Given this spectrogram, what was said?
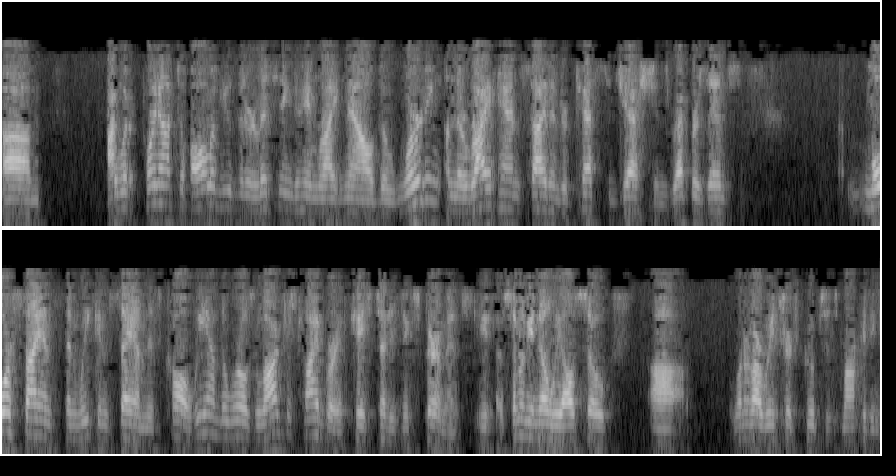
Um, I would point out to all of you that are listening to him right now, the wording on the right-hand side under test suggestions represents more science than we can say on this call. We have the world's largest library of case studies and experiments. Some of you know we also, uh, one of our research groups is Marketing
